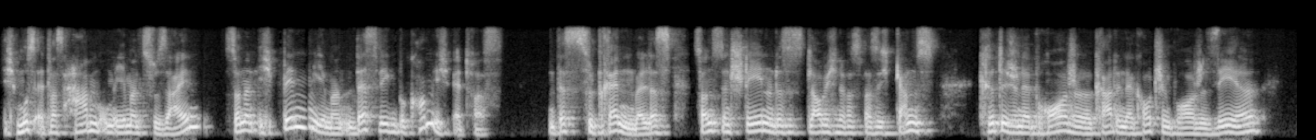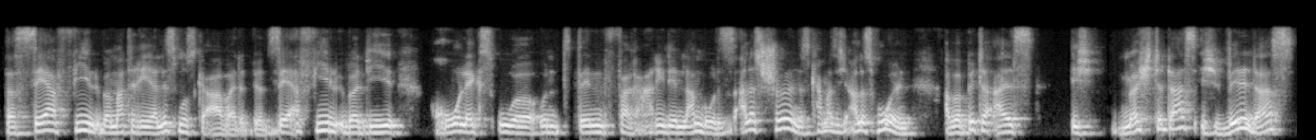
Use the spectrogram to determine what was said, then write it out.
ich muss etwas haben, um jemand zu sein, sondern ich bin jemand und deswegen bekomme ich etwas das zu trennen, weil das sonst entstehen, und das ist, glaube ich, etwas, was ich ganz kritisch in der Branche, gerade in der Coaching-Branche sehe, dass sehr viel über Materialismus gearbeitet wird, sehr viel über die Rolex-Uhr und den Ferrari, den Lambo. Das ist alles schön, das kann man sich alles holen. Aber bitte als ich möchte das, ich will das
